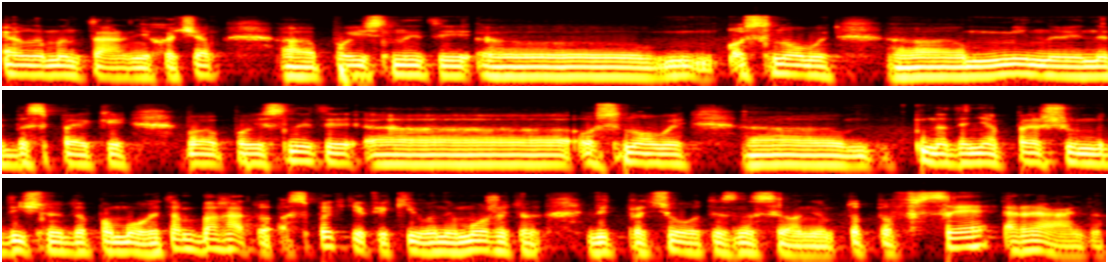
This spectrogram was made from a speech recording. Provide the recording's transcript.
елементарні, хоча б пояснити е, основи е, мінної небезпеки, пояснити е, основи е, надання першої медичної допомоги. Там багато аспектів, які вони можуть відпрацьовувати з населенням. Тобто, все реально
